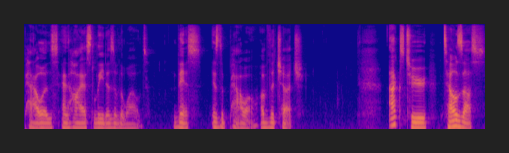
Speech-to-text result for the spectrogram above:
powers and highest leaders of the world. This is the power of the church. Acts 2 tells us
